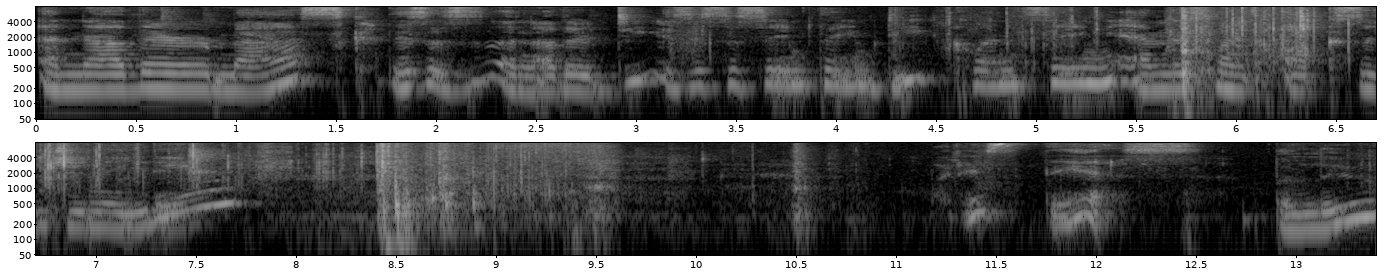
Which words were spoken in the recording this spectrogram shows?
Another mask. This is another, deep, is this the same thing? Deep cleansing. And this one's oxygenating. What is this? Blue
